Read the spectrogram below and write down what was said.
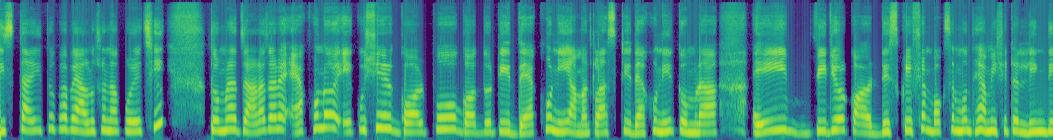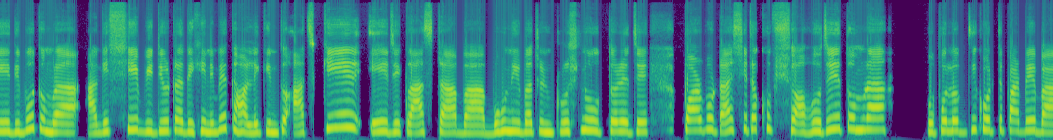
বিস্তারিতভাবে আলোচনা করেছি। তোমরা যারা যারা এখনও একুশের গল্প গদ্যটি দেখোনি, আমার ক্লাসটি দেখোনি, তোমরা এই ভিডিওর ডিসক্রিপশন বক্সের মধ্যে আমি সেটা লিঙ্ক দিয়ে দিব। তোমরা আগে সে ভিডিওটা দেখে নিবে, তাহলে কিন্তু আজকের এই যে ক্লাসটা বা বহু নির্বাচন প্রশ্ন উত্তরের যে পর্বটা, সেটা খুব সহজে তোমরা উপলব্ধি করতে পারবে বা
